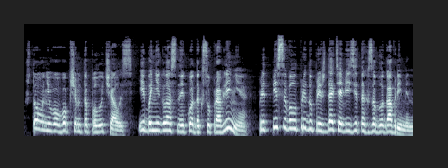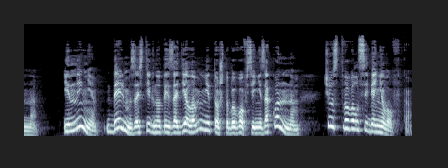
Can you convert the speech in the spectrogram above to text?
что у него, в общем-то, получалось, ибо негласный кодекс управления предписывал предупреждать о визитах заблаговременно. И ныне Дельм, застигнутый за делом не то чтобы вовсе незаконным, чувствовал себя неловко.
